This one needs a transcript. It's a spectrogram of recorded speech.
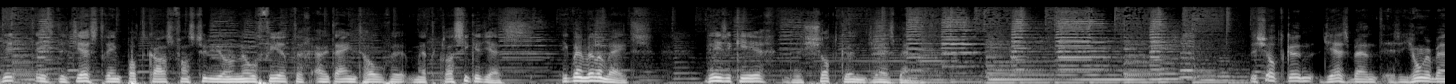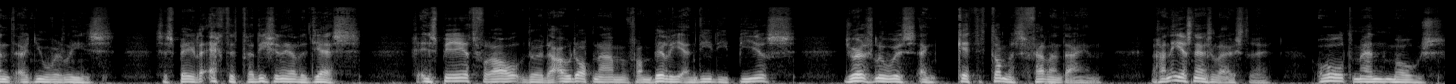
Dit is de Jazz Train podcast van Studio 040 uit Eindhoven met klassieke jazz. Ik ben Willem Weits. Deze keer de Shotgun Jazz Band. De Shotgun Jazz Band is een jonge band uit New Orleans. Ze spelen echte traditionele jazz. Geïnspireerd vooral door de oude opnamen van Billy en Dee Pierce, George Lewis en Kit Thomas Valentine. We gaan eerst naar ze luisteren. Old Man Mose.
